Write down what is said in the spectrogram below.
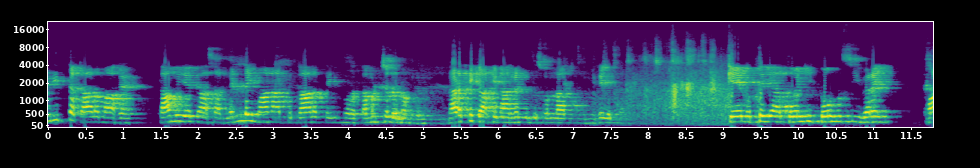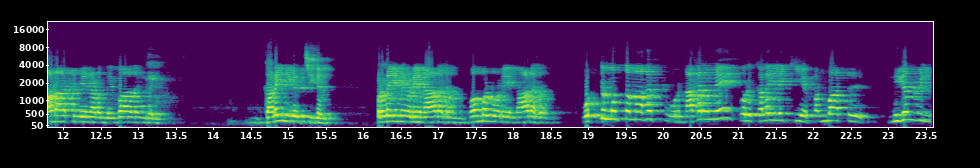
விரித்த காலமாக தாமிய காசா நெல்லை மாநாட்டு காலத்தை ஒரு தமிழ்ச்செல்வன் அவர்கள் நடத்தி காட்டினார்கள் என்று சொன்னார் மிக கே. முத்தையா துவங்கி தோமுசி வரை மாநாட்டிலே நடந்த விவாதங்கள் கலை நிகழ்ச்சிகள் பிரளயனுடைய நாடகம் கோமலுடைய நாடகம் ஒட்டுமொத்தமாக ஒரு நகரமே ஒரு கலை இலக்கிய பண்பாட்டு நிகழ்வில்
